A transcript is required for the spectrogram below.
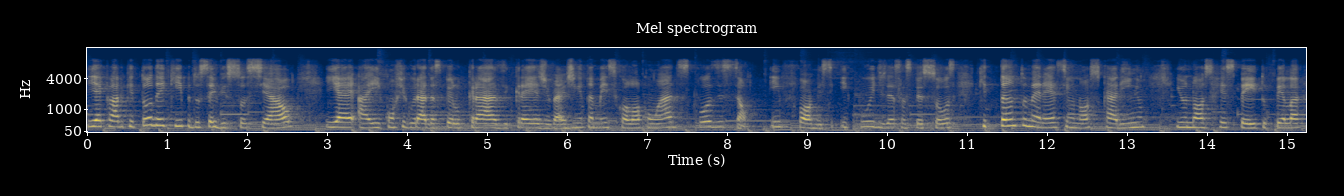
E é claro que toda a equipe do Serviço Social e aí configuradas pelo CRAS e CREAS de Varginha também se colocam à disposição informe-se e cuide dessas pessoas que tanto merecem o nosso carinho e o nosso respeito pela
